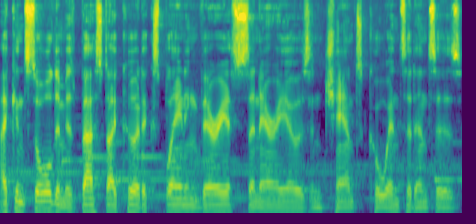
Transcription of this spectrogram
I consoled him as best I could, explaining various scenarios and chance coincidences.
